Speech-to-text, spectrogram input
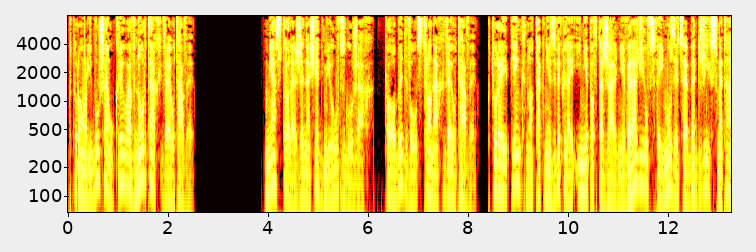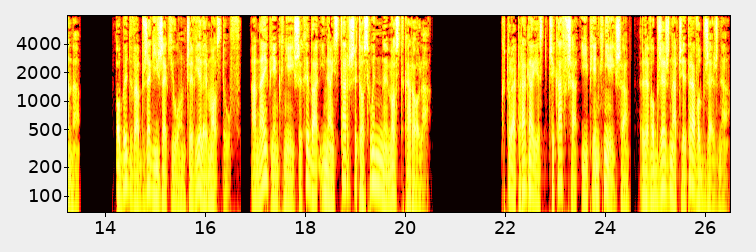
którą Libusza ukryła w nurtach Wełtawy. Miasto leży na siedmiu wzgórzach, po obydwu stronach Wełtawy, której piękno tak niezwykle i niepowtarzalnie wyraził w swej muzyce Bedrzich Smetana. Obydwa brzegi rzeki łączy wiele mostów, a najpiękniejszy chyba i najstarszy to słynny most Karola. Która Praga jest ciekawsza i piękniejsza, lewobrzeżna czy prawobrzeżna?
